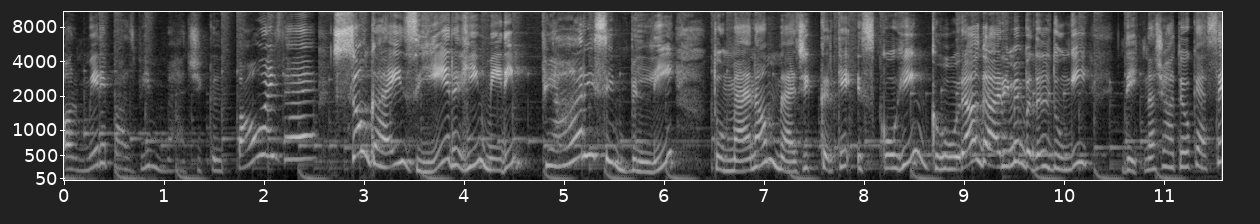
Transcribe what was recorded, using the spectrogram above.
और मेरे पास भी मैजिकल पावर्स है। सो so गाइज़ ये रही मेरी प्यारी सी बिल्ली तो मैं ना मैजिक करके इसको ही घोड़ा गाड़ी में बदल दूँगी। देखना चाहते हो कैसे?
